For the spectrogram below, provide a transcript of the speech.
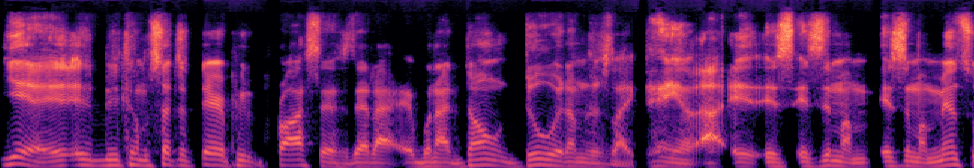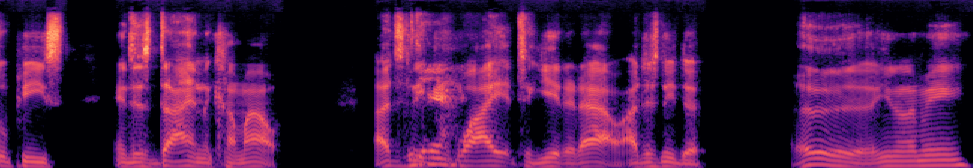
yeah, it, it, becomes such a therapeutic process that I when I don't do it, I'm just like, damn, I, it's it's in my it's in my mental piece and just dying to come out. I just need yeah. quiet to get it out. I just need to, uh, you know what I mean?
